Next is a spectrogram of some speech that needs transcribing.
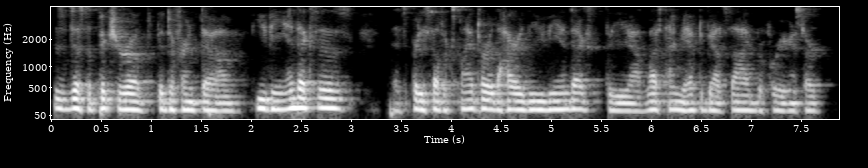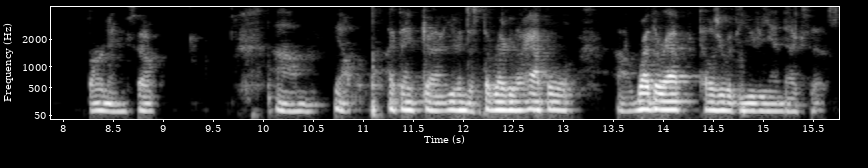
This is just a picture of the different uh, UV indexes. It's pretty self-explanatory. The higher the UV index, the uh, less time you have to be outside before you're going to start burning. So, um, you know, I think uh, even just the regular Apple uh, weather app tells you what the UV index is.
